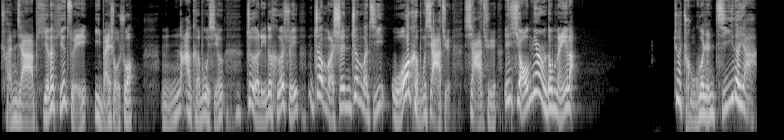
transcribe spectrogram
船家撇了撇嘴，一摆手说。那可不行，这里的河水这么深，这么急，我可不下去，下去连小命都没了。这楚国人急的呀，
